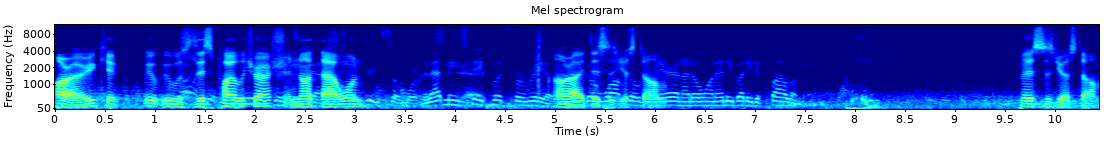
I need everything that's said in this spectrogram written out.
Alright, are you kidding? It, it was this pile of trash and not that one? Lounging somewhere Now that means stay put for real. All You right, go this is just dumb. And I don't want anybody to follow me. This is just dumb.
